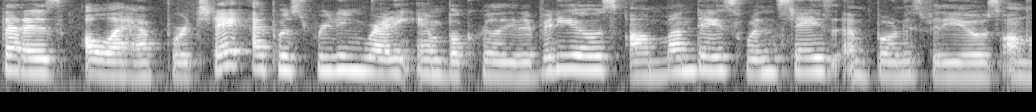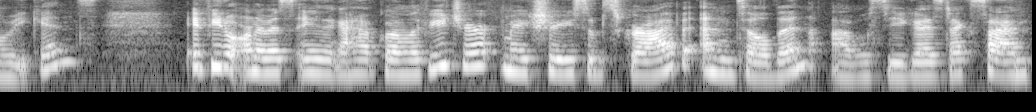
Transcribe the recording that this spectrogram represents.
That is all I have for today. I post reading, writing, and book related videos on Mondays, Wednesdays, and bonus videos on the weekends. If you don't want to miss anything I have going in the future, make sure you subscribe. And until then, I will see you guys next time.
